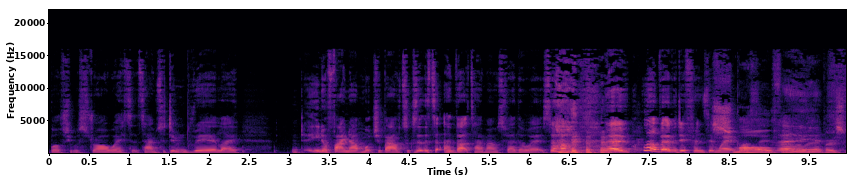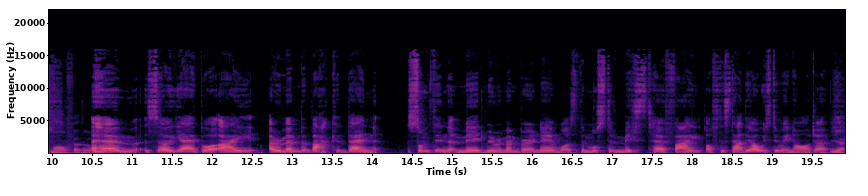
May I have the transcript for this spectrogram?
well, she was strawweight at the time, so didn't really you know, find out much about her because at, t- at that time I was featherweight, so um, a little bit of a difference in weight small classes. featherweight, very small featherweight. Um. So yeah, but I I remember back then something that made me remember her name was they must have missed her fight off the start. They always do it in order. yeah,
